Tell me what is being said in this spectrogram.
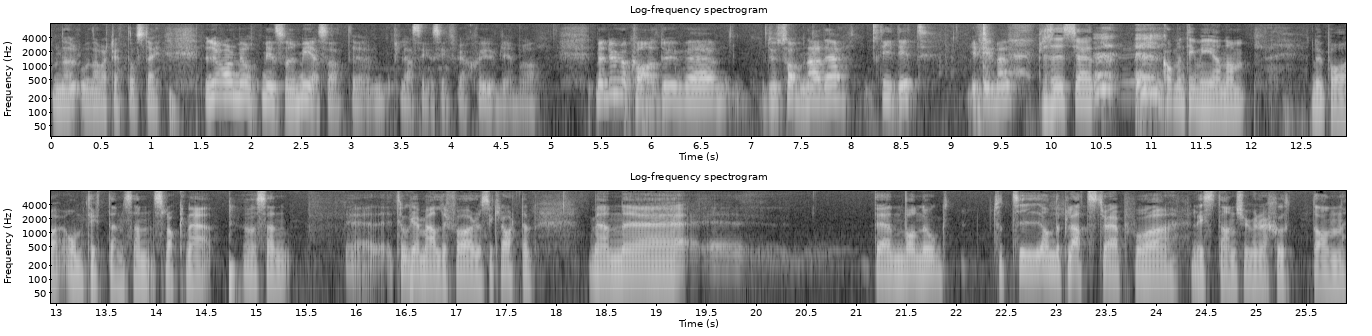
Om den, om den har varit rätt hos dig. Men nu var de åtminstone med så att eh, placeringssiffra 7 blev bra. Men du då Karl, du, eh, du somnade tidigt i filmen. Precis, jag kom en timme igenom nu på omtiteln, sen slocknade jag. Och sen eh, tog jag mig aldrig före såklart den. Men eh, den var nog på tionde plats tror jag på listan 2017.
